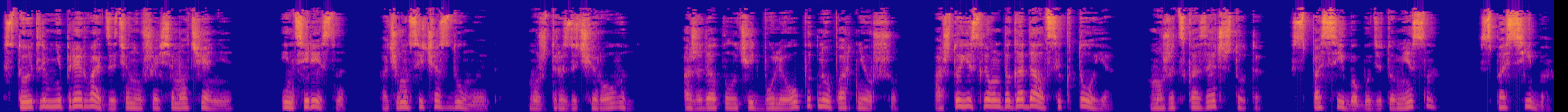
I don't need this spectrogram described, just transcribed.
Стоит ли мне прервать затянувшееся молчание? Интересно, о чем он сейчас думает? Может, разочарован? Ожидал получить более опытную партнершу? А что, если он догадался, кто я? Может сказать что-то? Спасибо будет уместно? Спасибо.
